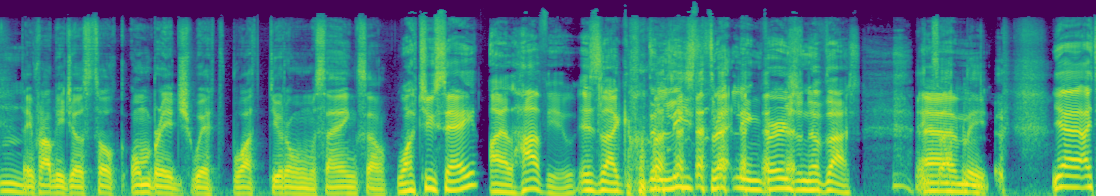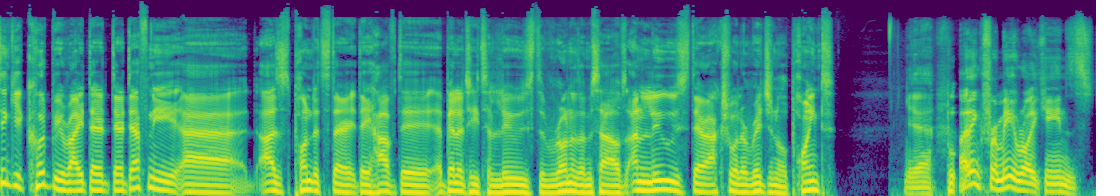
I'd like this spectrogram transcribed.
Mm. they probably just took umbrage with what the other one was saying. So what you say, I'll have you is like the least threatening version of that. Um, exactly. Yeah, I think you could be right. They're they're definitely uh, as pundits. They they have the ability to lose the run of themselves and lose their actual original point. Yeah. but, I think for me, Roy Keane's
